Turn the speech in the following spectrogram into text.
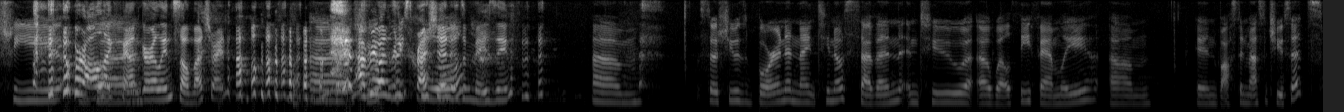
She We're all like fangirling so much right now. uh, Everyone's expression cool. is amazing. Um, so she was born in 1907 into a wealthy family um, in Boston, Massachusetts.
